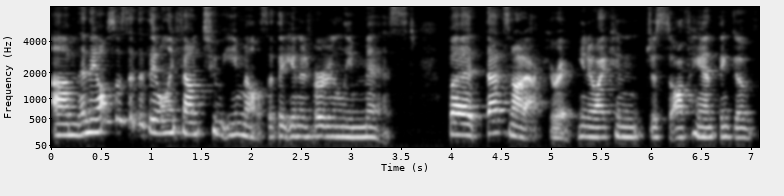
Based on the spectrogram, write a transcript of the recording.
Um, and they also said that they only found two emails that they inadvertently missed. But that's not accurate. You know, I can just offhand think of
